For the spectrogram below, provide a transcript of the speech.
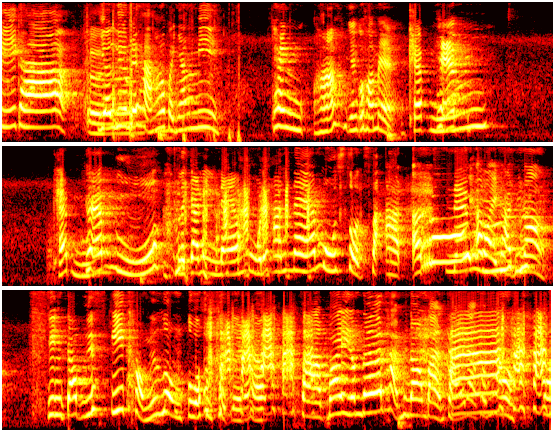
ปีค่ะเอออ อย่าลืมเลยค่ะเข้ากับยังมีแข่งฮะยังก็คะแม่ แคปหมูแคป แคปหมู แคบหมูรายการนี้แหนมหมูนะคะแหนมหมูสดสะอาดอร่อยแหนมหมูอร่อยค่ะพี่น้องกินกับวิสกี้เขานี่ลงตัวสุดๆเลยนะคะ ฝากไว้น้ำเด้อค่ะพี่น้องบ้านซ้ายนะคะพี่น้องฝ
